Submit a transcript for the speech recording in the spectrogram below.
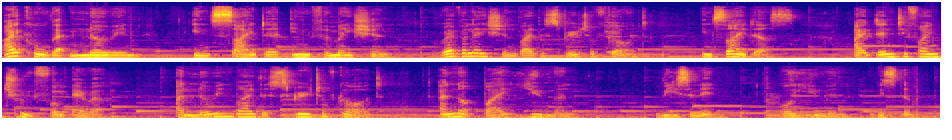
I call that knowing insider information, revelation by the Spirit of God inside us, identifying truth from error, and knowing by the Spirit of God and not by human reasoning or human wisdom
